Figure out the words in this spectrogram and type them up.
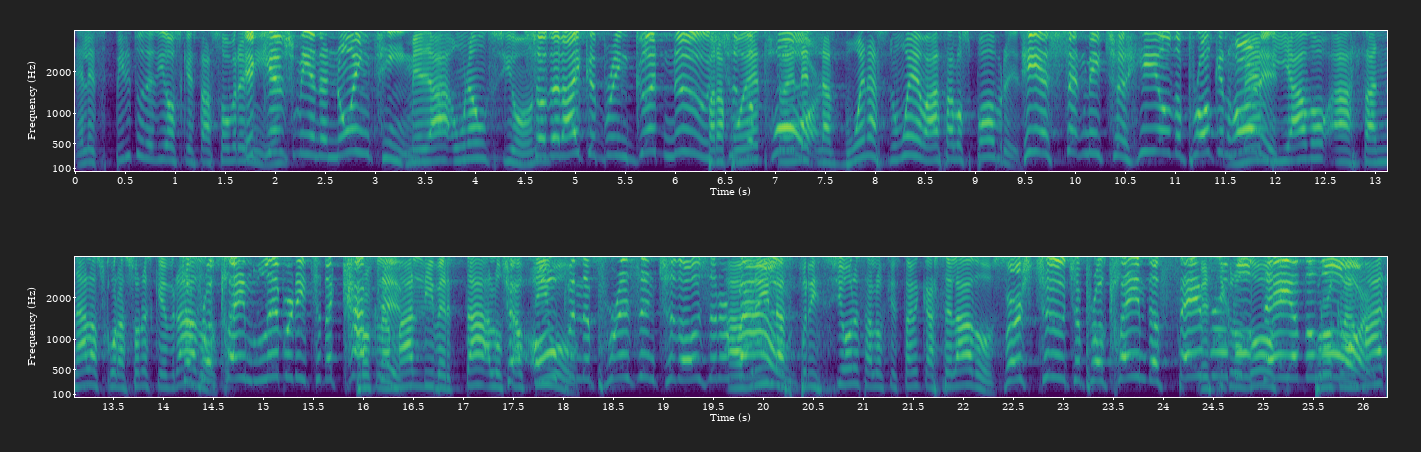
El Espíritu de Dios que está sobre It mí gives me an anointing me da una unción so that I could bring good news para to poder the traerle poor. las buenas nuevas a los pobres. He has sent me to heal the Me ha enviado a sanar los corazones to quebrados, proclaim liberty to the captive, proclamar libertad a los to cautivos, open the prison to those that are abrir las prisiones a los que están encarcelados. Verse 2 to proclaim the favorable 2, day of the Lord. proclamar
